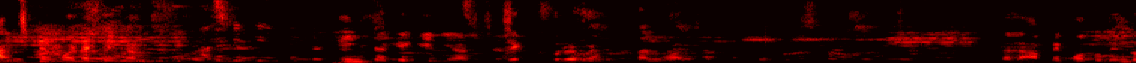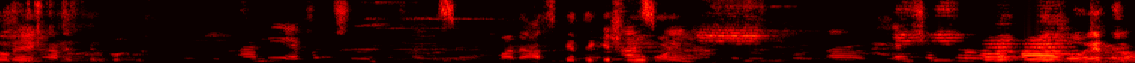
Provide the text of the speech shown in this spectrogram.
আজকে কয়টা কেক আনছেন? তিনটা কেক নিয়ে বসে তাহলে আপনি কতদিন ধরে এখানে সেল করতেছেন? আমি এখন শুরু মানে আজকে থেকে শুরু করেন? এক সপ্তাহ।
